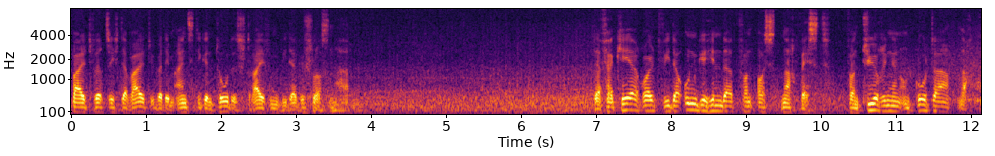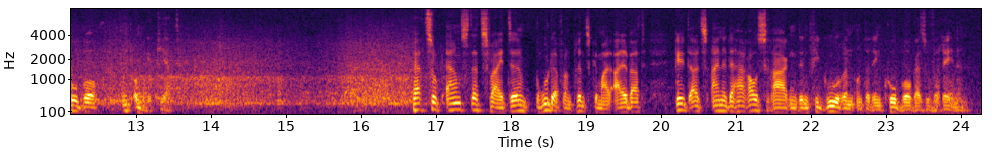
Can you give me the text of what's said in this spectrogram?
Bald wird sich der Wald über dem einstigen Todesstreifen wieder geschlossen haben. Der Verkehr rollt wieder ungehindert von Ost nach West, von Thüringen und Gotha nach Coburg und umgekehrt. Herzog Ernst II., Bruder von Prinzgemahl Albert, gilt als eine der herausragenden Figuren unter den Coburger Souveränen.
